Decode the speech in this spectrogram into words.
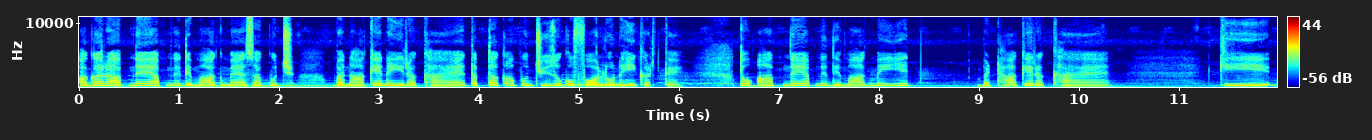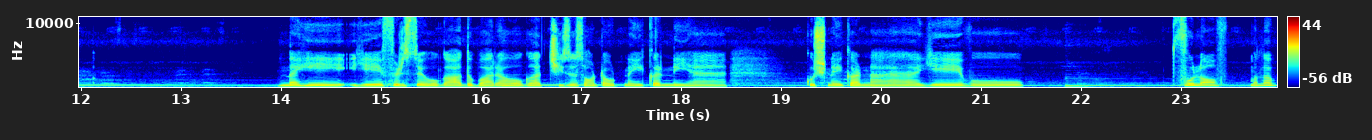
अगर आपने अपने दिमाग में ऐसा कुछ बना के नहीं रखा है, तब तक आप उन चीज़ों को फॉलो नहीं करते। तो आपने अपने दिमाग में ये बैठा के रखा है कि नहीं, ये फिर से होगा, दोबारा होगा, चीज़ें सॉर्ट आउट नहीं करनी है, कुछ नहीं करना है, ये, वो फुल ऑफ़ मतलब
